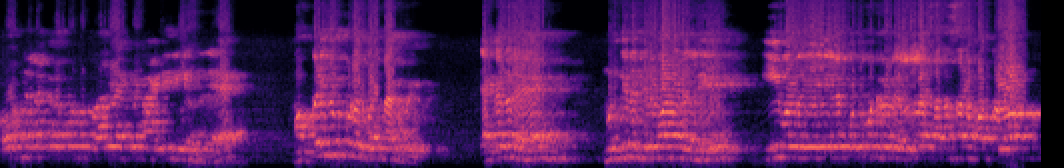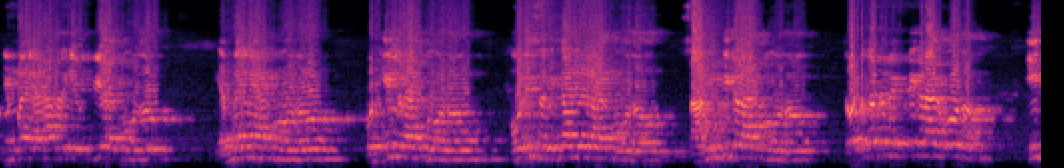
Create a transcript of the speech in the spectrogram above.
ಅವ್ರನ್ನೆಲ್ಲ ಕರ್ಕೊಂಡು ಪಾದಯಾತ್ರೆ ಮಾಡಿದೀವಿ ಅಂದ್ರೆ ಮಕ್ಕಳಿಗೂ ಕೂಡ ಗೊತ್ತಾಗಬೇಕು. ಯಾಕಂದ್ರೆ ಮುಂದಿನ ನಿರ್ಮಾಣದಲ್ಲಿ ಈ ಒಂದು ಏರಿಯಲ್ಲಿ ಕುತ್ಕೊಂಡಿರೋ ಎಲ್ಲ ಸಣ್ಣ ಸಣ್ಣ ಮಕ್ಕಳು ನಿಮ್ಮ ಯಾರಾದ್ರೂ ಎಂ ಪಿ ಆಗ್ಬಹುದು ಎಂ ಎಲ್ ಎ ಆಗ್ಬಹುದು ವಕೀಲರಾಗ್ಬಹುದು ಪೊಲೀಸ್ ಅಧಿಕಾರಿಗಳಾಗ್ಬಹುದು ಸಾಹಿತಿಗಳಾಗ್ಬಹುದು ದೊಡ್ಡ ದೊಡ್ಡ ವ್ಯಕ್ತಿಗಳಾಗ್ಬಹುದು ಈಗ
